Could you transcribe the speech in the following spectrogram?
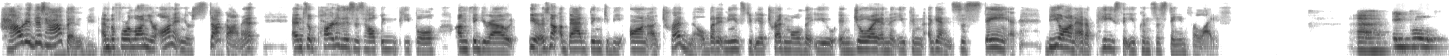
how did this happen? And before long you're on it and you're stuck on it and so part of this is helping people um, figure out, you know, it's not a bad thing to be on a treadmill, but it needs to be a treadmill that you enjoy and that you can, again, sustain, be on at a pace that you can sustain for life. Uh, April,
